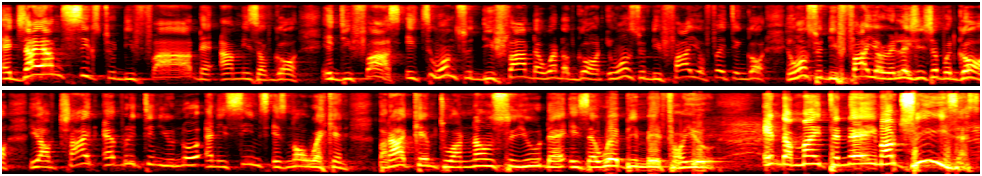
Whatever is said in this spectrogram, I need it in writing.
A giant seeks to defy the armies of God. It defies, it wants to defy the word of God. It wants to defy your faith in God. It wants to defy your relationship with God. You have tried everything you know and it seems it's not working. But I came to announce to you there is a way being made for you. In the mighty name of Jesus.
